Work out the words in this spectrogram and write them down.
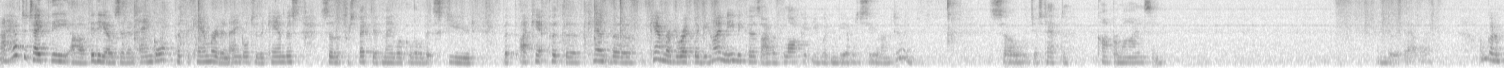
I have to take the uh, videos at an angle, put the camera at an angle to the canvas, so the perspective may look a little bit skewed. But I can't put the, can the camera directly behind me because I would block it. You wouldn't be able to see what I'm doing. So we just have to compromise and, and do it that way. I'm going to,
